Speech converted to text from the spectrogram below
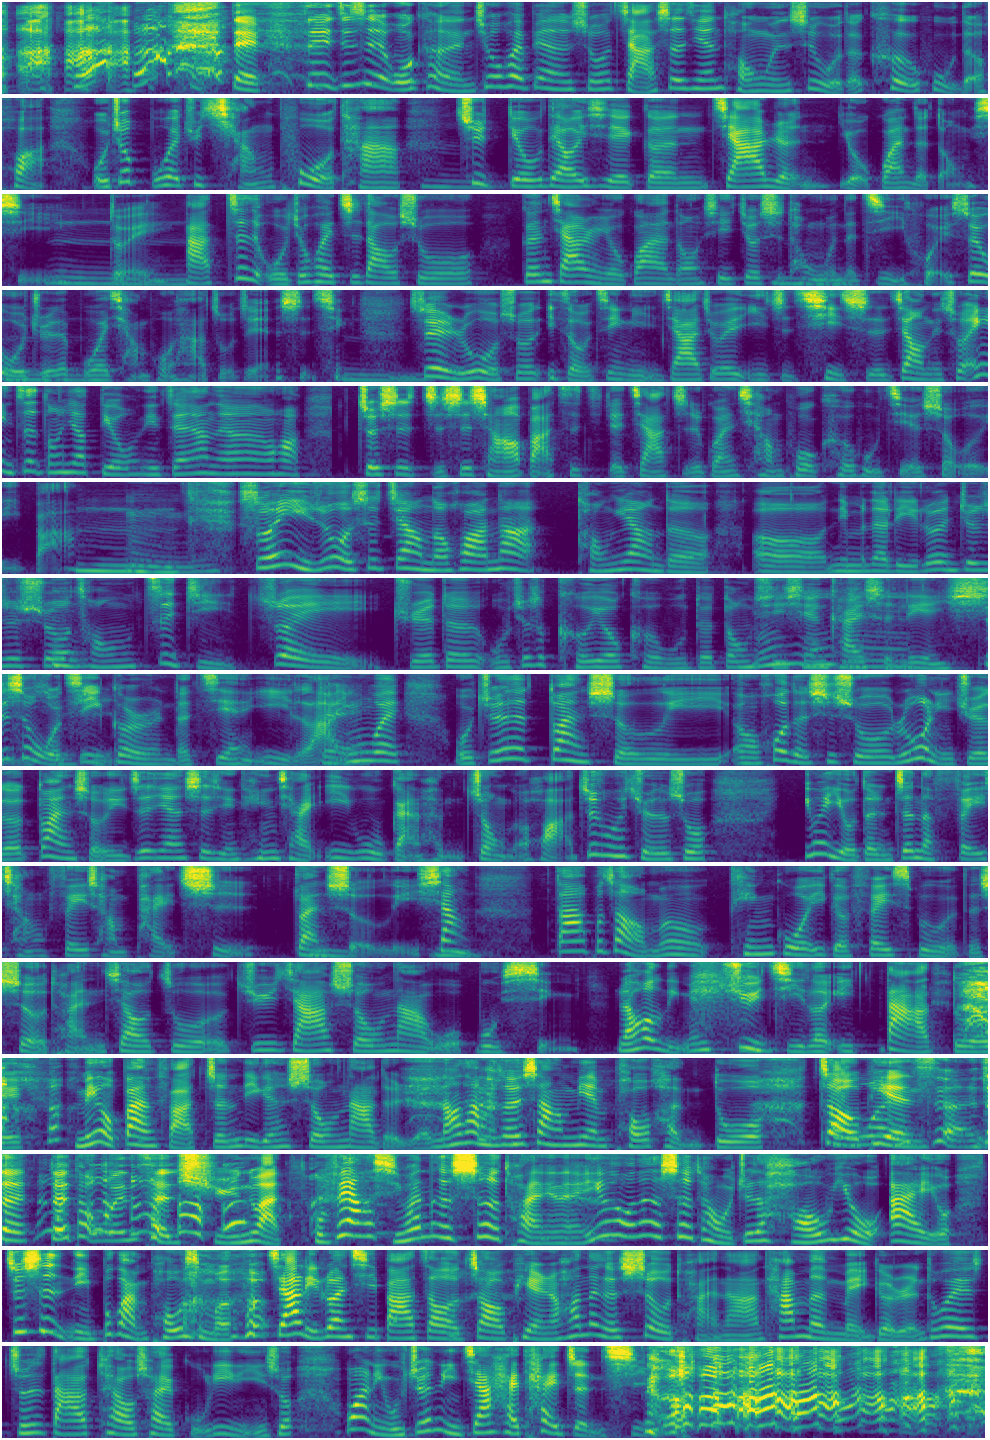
对，所以就是我可能就会变成说，假设今天同文是我的客户的话，我就不会去强迫他去丢掉一些跟家人有关的东西。嗯、对啊，这我就会知道说。跟家人有关的东西就是同文的忌讳，嗯、所以我绝对不会强迫他做这件事情。嗯、所以如果说一走进你家就会颐指气使叫你说：“哎，你这东西要丢，你怎样怎样的话，就是只是想要把自己的价值观强迫客户接受而已吧。”嗯，嗯，所以如果是这样的话，那。同样的，呃，你们的理论就是说，从自己最觉得我就是可有可无的东西先开始练习，这是我自己个人的建议啦。因为我觉得断舍离，呃，或者是说，如果你觉得断舍离这件事情听起来义务感很重的话，就会觉得说，因为有的人真的非常非常排斥断舍离，嗯、像。大家不知道有没有听过一个 Facebook 的社团叫做“居家收纳我不行”，然后里面聚集了一大堆 没有办法整理跟收纳的人，然后他们在上面 po 很多照片，对对，同温层取暖。我非常喜欢那个社团呢，因为我那个社团我觉得好有爱哦，就是你不管 po 什么 家里乱七八糟的照片，然后那个社团啊，他们每个人都会就是大家跳出来鼓励你，你说哇，你我觉得你家还太整齐了，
